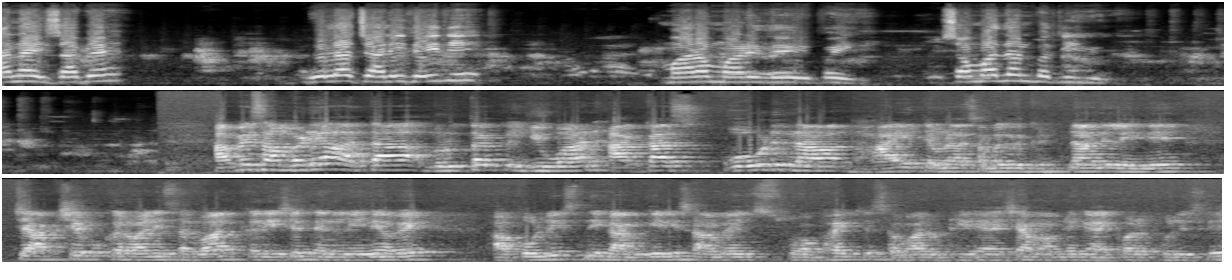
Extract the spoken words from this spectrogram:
આના હિસાબે ગોલા ચાલી થઈ હતી. મારા મારી થઈ ભાઈ. સમાધાન પતી ગયું. આપણે સાંભળ્યા હતા મૃતક યુવાન આકાશ કોડના ભાઈ તેમના સમગ્ર ઘટનાને લઈને જે આક્ષેપો કરવાની શરૂઆત કરી છે તેને લઈને હવે આ પોલીસની કામગીરી સામે સ્વાભાવિક સવાલ ઉઠી રહ્યા છે. આ મામલે ગાયકવાડ પોલીસે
